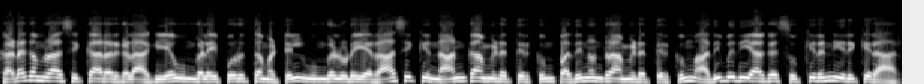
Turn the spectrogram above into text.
கடகம் ராசிக்காரர்களாகிய உங்களை பொறுத்தமட்டில் உங்களுடைய ராசிக்கு நான்காம் இடத்திற்கும் பதினொன்றாம் இடத்திற்கும் அதிபதியாக சுக்கிரன் இருக்கிறார்.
